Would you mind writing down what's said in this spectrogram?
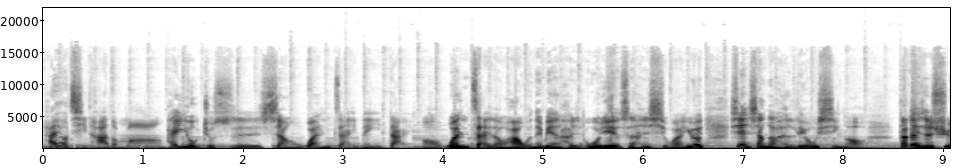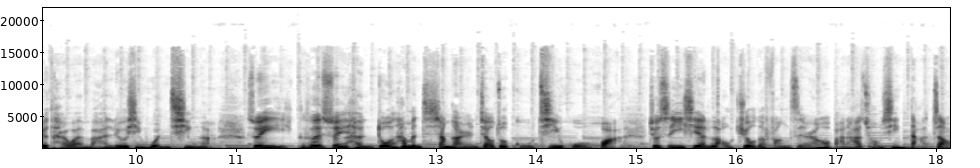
还有其他的吗？还有就是像湾仔那一带啊，湾仔的话，我那边很，我也是很喜欢，因为现在香港很流行哦，大概是学台湾吧，很流行文青啊，所以所以所以很多他们香港人叫做古迹活化，就是一些老旧的房子，然后把它重新打造。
